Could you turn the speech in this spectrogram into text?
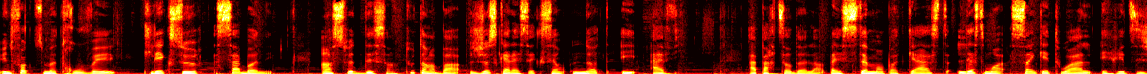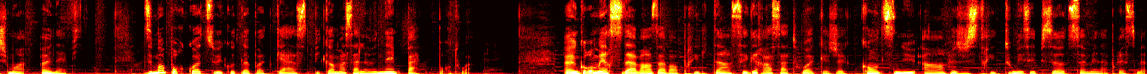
Une fois que tu m'as trouvé, clique sur S'abonner Ensuite, descends tout en bas jusqu'à la section Notes et avis. À partir de là, ben, si tu mon podcast, laisse-moi 5 étoiles et rédige-moi un avis. Dis-moi pourquoi tu écoutes le podcast puis comment ça a un impact pour toi. Un gros merci d'avance d'avoir pris le temps. C'est grâce à toi que je continue à enregistrer tous mes épisodes semaine après semaine.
